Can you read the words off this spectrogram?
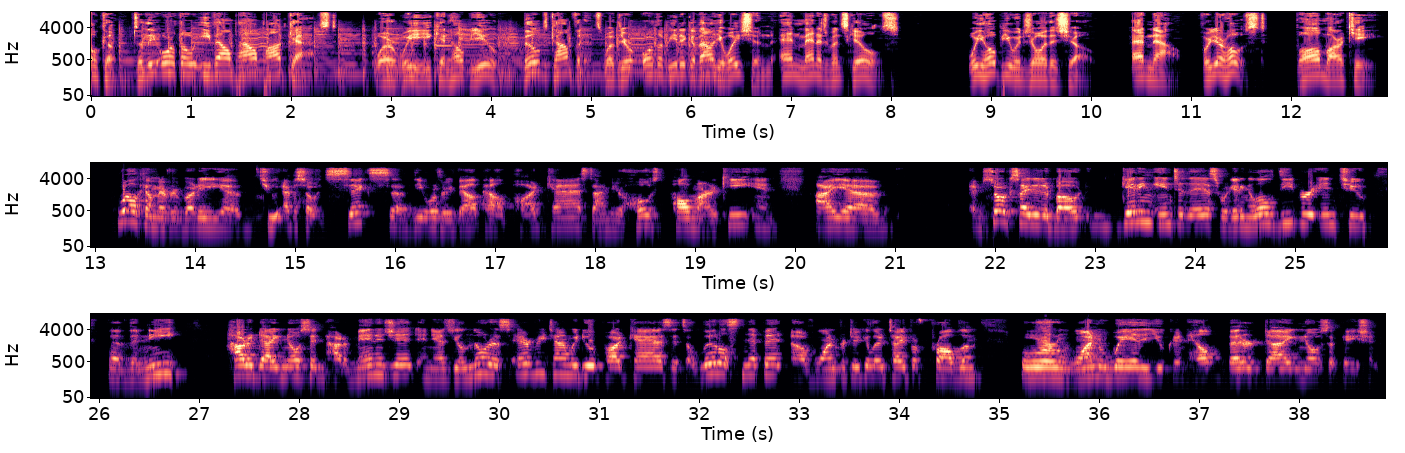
Welcome to the Ortho Eval Pal podcast, where we can help you build confidence with your orthopedic evaluation and management skills. We hope you enjoy the show. And now, for your host, Paul Marquis. Welcome, everybody, uh, to episode six of the Ortho Eval Pal podcast. I'm your host, Paul Marquis, and I uh, am so excited about getting into this. We're getting a little deeper into uh, the knee how to diagnose it and how to manage it. And as you'll notice, every time we do a podcast, it's a little snippet of one particular type of problem or one way that you can help better diagnose a patient.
